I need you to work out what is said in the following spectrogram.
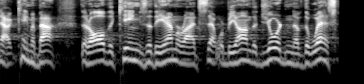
Now, it came about that all the kings of the Amorites that were beyond the Jordan of the west,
